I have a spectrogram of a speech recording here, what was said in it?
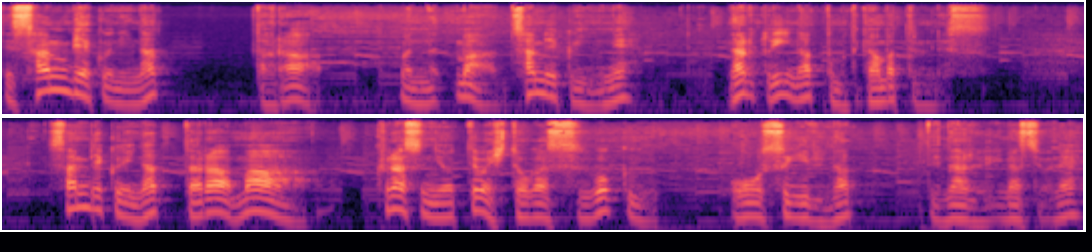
で300になったらまあ、まあ、300にねなるといいなと思って頑張ってるんです。300になったらまあクラスによっては人がすごく多すぎるなってなりますよね。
